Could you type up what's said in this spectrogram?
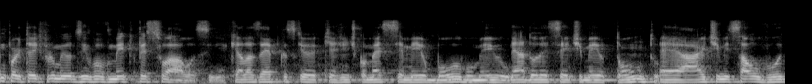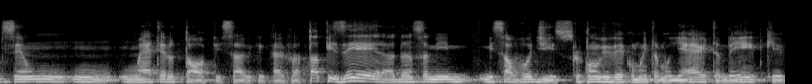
importante pro meu desenvolvimento pessoal, assim. Aquelas épocas que, que a gente começa a ser meio bobo, meio né, adolescente, meio tonto, é, a arte me salvou de ser um, um, um hétero top, sabe? Que o cara fala, topzera, a dança me, me salvou disso. Por conviver com muita mulher também, porque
